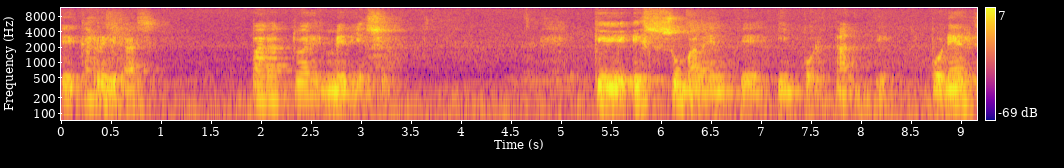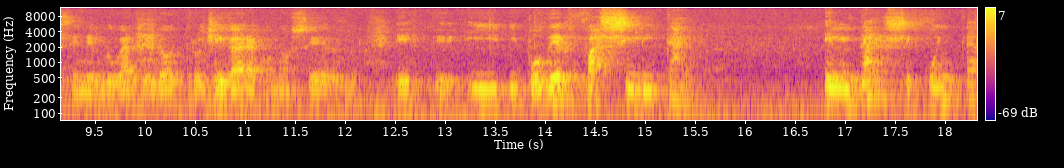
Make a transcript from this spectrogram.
eh, carreras para actuar en mediación, que es sumamente importante ponerse en el lugar del otro, llegar a conocerlo este, y, poder facilitar el darse cuenta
